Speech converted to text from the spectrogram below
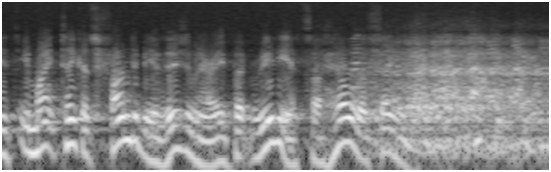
You, you might think it's fun to be a visionary, but really it's a hell of a thing.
